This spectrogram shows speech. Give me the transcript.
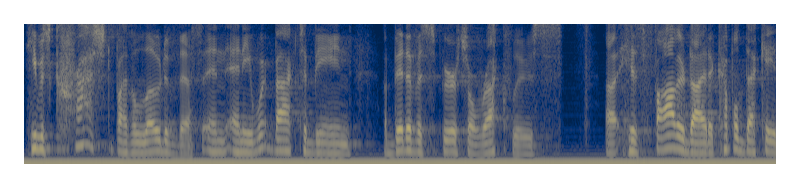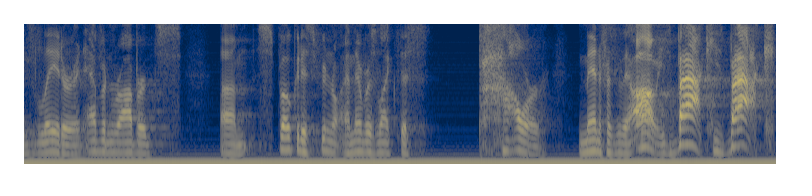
he was crushed by the load of this, and, and he went back to being a bit of a spiritual recluse uh, his father died a couple decades later, and Evan Roberts um, spoke at his funeral, and there was like this power manifesting there. Oh, he's back, he's back.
